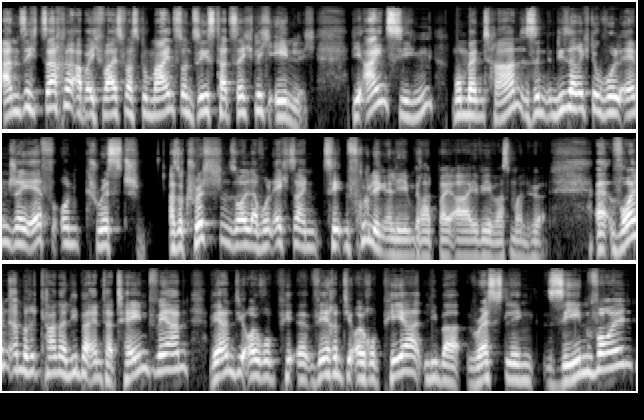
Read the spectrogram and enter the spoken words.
Ansichtssache, aber ich weiß, was du meinst und sehe es tatsächlich ähnlich. Die einzigen momentan sind in dieser Richtung wohl MJF und Christian. Also Christian soll da wohl echt seinen zehnten Frühling erleben, gerade bei AEW, was man hört. Äh, wollen Amerikaner lieber entertained werden, während die, äh, während die Europäer lieber Wrestling sehen wollen?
